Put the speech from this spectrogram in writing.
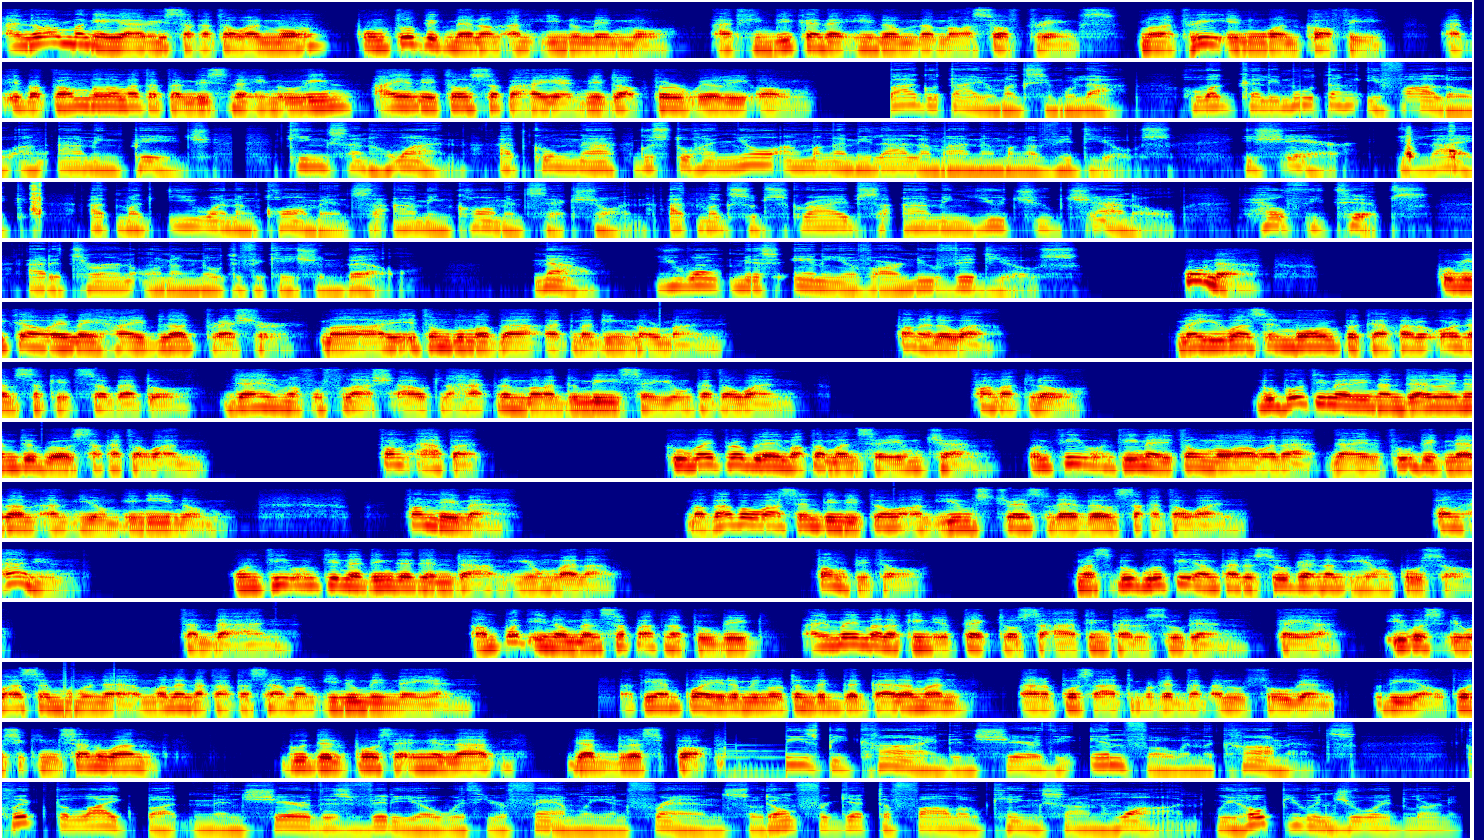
Ano ang mangyayari sa katawan mo kung tubig na lang ang inumin mo at hindi ka nainom ng mga soft drinks, mga 3-in-1 coffee, at iba pang mga matatamis na inuin ayon ito sa pahayag ni Dr. Willie Ong. Bago tayo magsimula, huwag kalimutang i-follow ang aming page, King San Juan, at kung na gustuhan nyo ang mga nilalaman ng mga videos, i-share, i-like, at mag-iwan ng comment sa aming comment section at mag-subscribe sa aming YouTube channel, Healthy Tips, at i-turn on ang notification bell. Now, you won't miss any of our new videos. Una, kung ikaw ay may high blood pressure, maaari itong bumaba at maging normal. Pangalawa, may iwasan mo ang pagkakaroon ng sakit sa bato dahil mafu-flush out lahat ng mga dumi sa iyong katawan. Pangatlo, bubuti na rin ang daloy ng dugo sa katawan. Pang-apat, kung may problema ka man sa iyong tiyan, unti-unti na itong mawawala dahil tubig na lang ang iyong ininom. Pang-lima, mababawasan din ito ang iyong stress level sa katawan. Pang-anin, unti-unti na ding gaganda ang iyong mana. Pang-pito, mas bubuti ang kalusugan ng iyong puso. Tandaan, ang pag-inom ng sapat na tubig ay may malaking epekto sa ating kalusugan, kaya iwas-iwasan mo muna ang mga nakakasamang inumin na yan. At yan po ay lumingot ang dagdag kaalaman para po sa ating magandang kalusugan. Riyaw po si King San Juan. Good po sa inyo lahat. God bless po. Please be kind and share the info in the comments. Click the like button and share this video with your family and friends, so don't forget to follow King San Juan. We hope you enjoyed learning.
